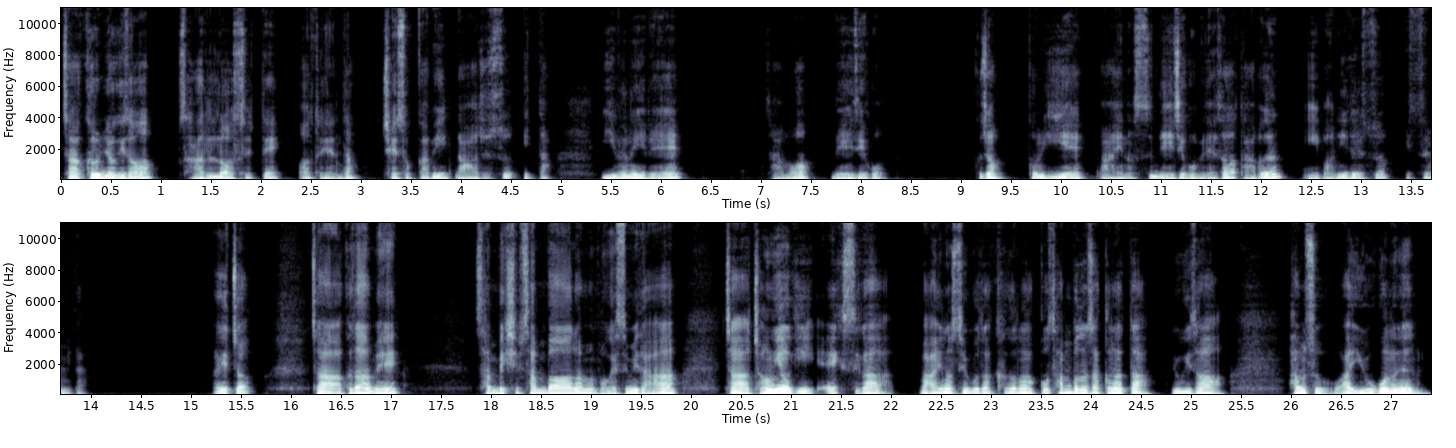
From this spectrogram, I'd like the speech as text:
자, 그럼 여기서 4를 넣었을 때 어떻게 된다? 최소값이 나와줄 수 있다. 2분의 1에 자, 뭐 4제곱. 그죠? 그럼 2에 마이너스 4제곱이 돼서 답은 2번이 될 수 있습니다. 알겠죠? 자, 그 다음에 313번 한번 보겠습니다. 자, 정의역이 x가 마이너스 1보다 크거나 같고 3보다 작거나 같다. 여기서 함수 y 요거는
